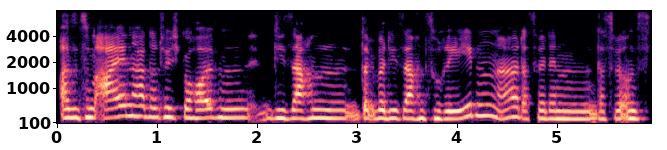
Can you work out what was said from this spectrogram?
Also zum einen hat natürlich geholfen, die Sachen, über die Sachen zu reden, ne? dass wir den, dass wir uns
